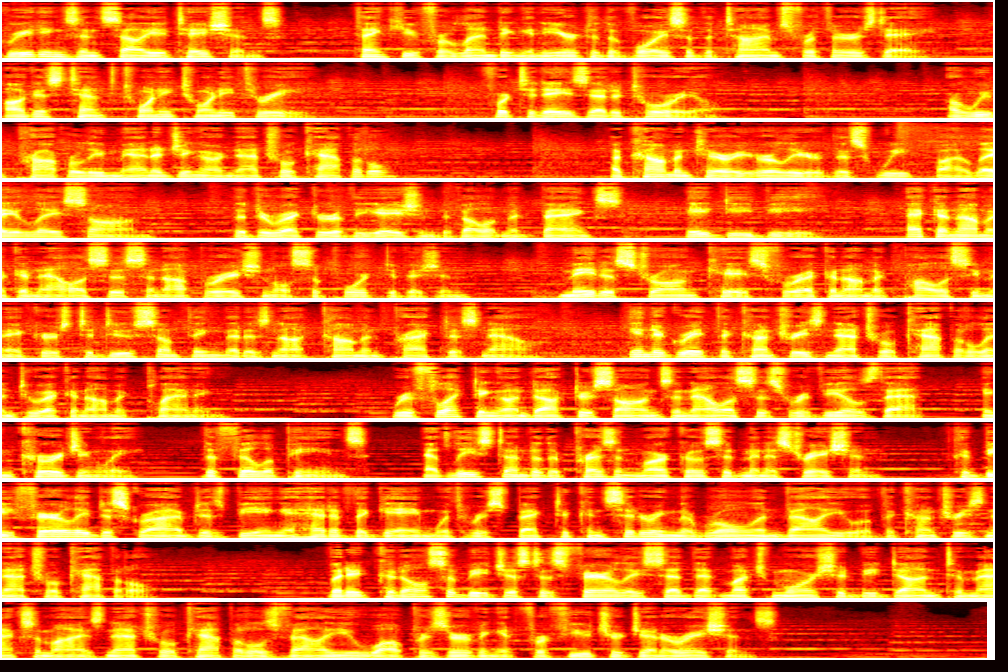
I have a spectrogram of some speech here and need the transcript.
Greetings and salutations. Thank you for lending an ear to the voice of the Times for Thursday, August 10, 2023. For today's editorial, Are we properly managing our natural capital? A commentary earlier this week by Lei Lei Song, the director of the Asian Development Bank's ADB Economic Analysis and Operational Support Division, made a strong case for economic policymakers to do something that is not common practice now integrate the country's natural capital into economic planning. Reflecting on Dr. Song's analysis reveals that, encouragingly, the Philippines, at least under the present Marcos administration, could be fairly described as being ahead of the game with respect to considering the role and value of the country's natural capital. But it could also be just as fairly said that much more should be done to maximize natural capital's value while preserving it for future generations.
